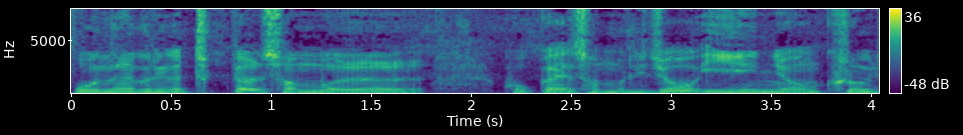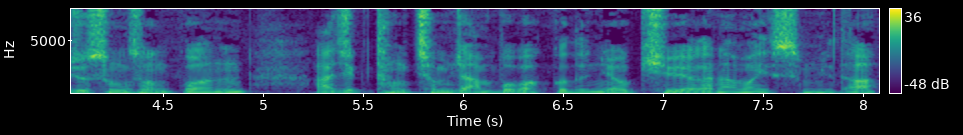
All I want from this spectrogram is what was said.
오늘 그리고 특별 선물, 고가의 선물이죠. 2인용 크루즈 승선권. 아직 당첨자 안 뽑았거든요. 기회가 남아 있습니다.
